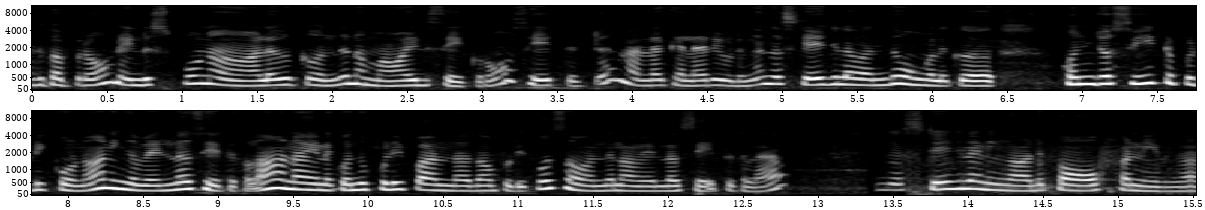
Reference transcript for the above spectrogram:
அதுக்கப்புறம் ரெண்டு ஸ்பூன் அளவுக்கு வந்து நம்ம ஆயில் சேர்க்குறோம். சேர்த்துட்டு நல்லா கிளறி விடுங்க. இந்த ஸ்டேஜில் வந்து உங்களுக்கு கொஞ்சம் ஸ்வீட்டு பிடிக்கும்னா நீங்கள் வெள்ளம் சேர்த்துக்கலாம். ஆனால் எனக்கு வந்து புளிப்பாக இருந்தால் தான் பிடிக்கும். ஸோ வந்து நான் வெள்ளம் சேர்த்துக்கல. இந்த ஸ்டேஜில் நீங்கள் அடுப்பை ஆஃப் பண்ணிடுங்க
